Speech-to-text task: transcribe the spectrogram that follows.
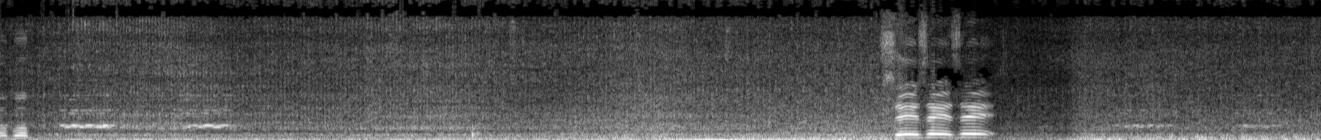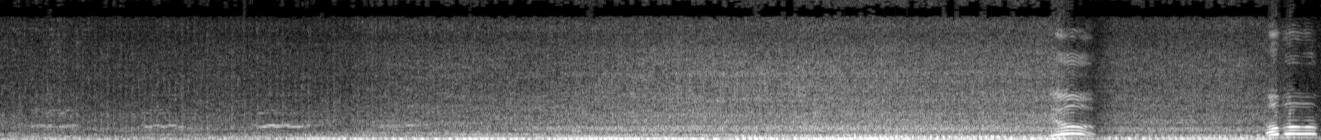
Oh, Bob. Si, si, si. Yo. Op, op, op.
